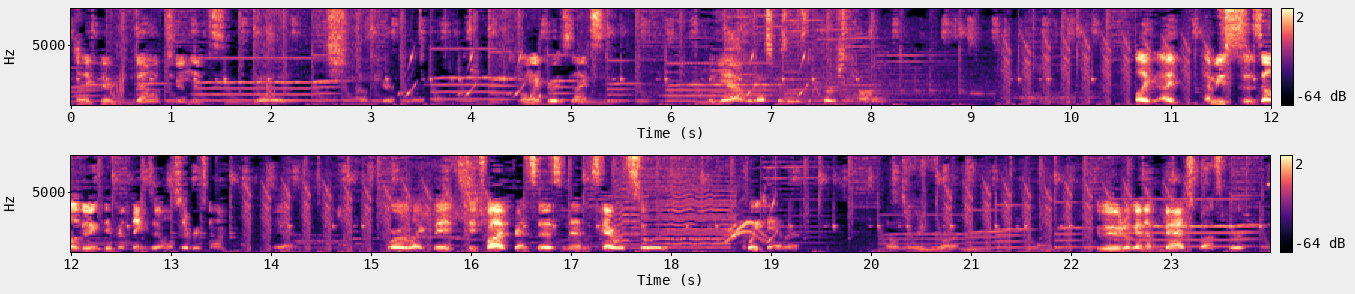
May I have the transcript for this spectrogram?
I think they're down with Toon Links. Well, I don't care for it. Only for his nights. But yeah, but that's because it was the first time. Like, I, I'm used to Zelda doing different things almost every time. Yeah. Or, like, they do Twilight Princess and then Skyward Sword. Quake Hammer. That was pretty fun. We don't get enough bad spots for it.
